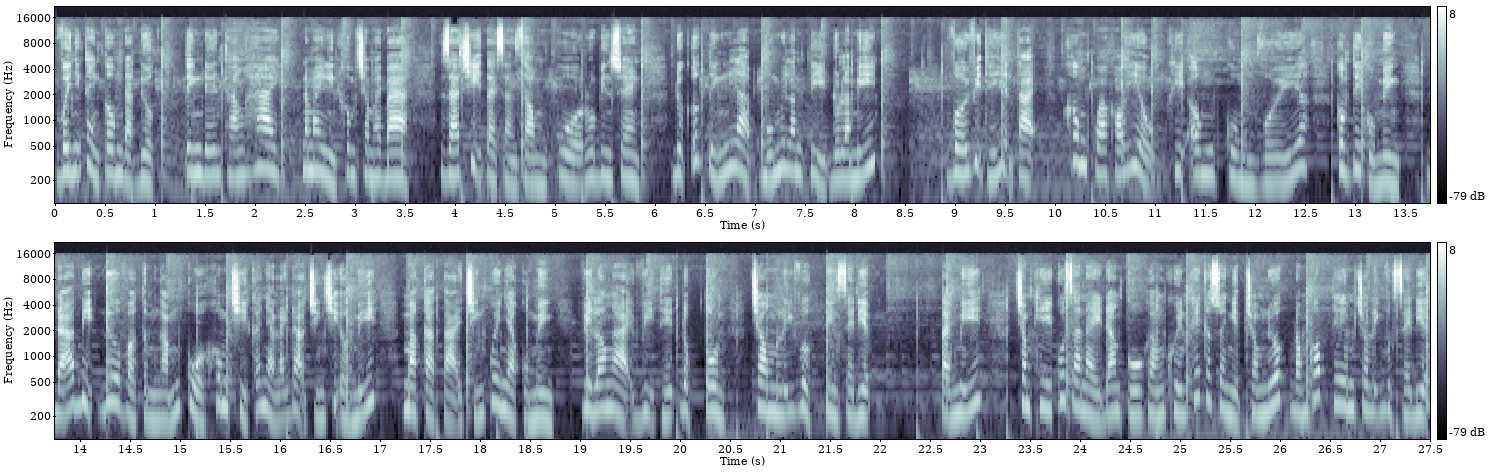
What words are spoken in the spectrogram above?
Với những thành công đạt được, tính đến tháng 2 năm 2023, giá trị tài sản dòng của Robin Cheng được ước tính là 45 tỷ đô la Mỹ. Với vị thế hiện tại, không quá khó hiểu khi ông cùng với ờ, công ty của mình đã bị đưa vào tầm ngắm của không chỉ các nhà lãnh đạo chính trị ở Mỹ mà cả tại chính quê nhà của mình vì lo ngại vị thế độc tôn trong lĩnh vực pin xe điện. Tại Mỹ, trong khi quốc gia này đang cố gắng khuyến khích các doanh nghiệp trong nước đóng góp thêm cho lĩnh vực xe điện,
